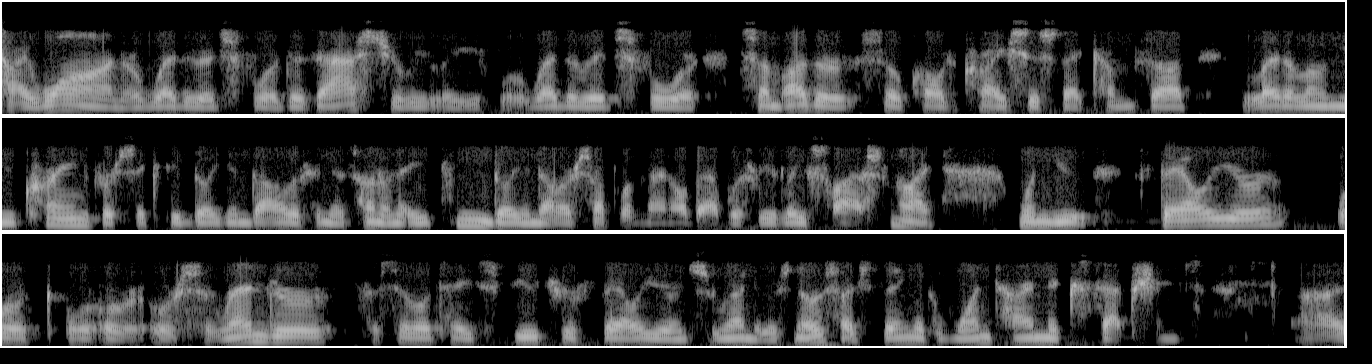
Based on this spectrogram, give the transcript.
Taiwan or whether it's for disaster relief or whether it's for some other so-called crisis that comes up, let alone Ukraine for $60 billion in its $118 billion supplemental that was released last night. When you failure or, or, or, surrender facilitates future failure and surrender, there's no such thing as one-time exceptions. Uh,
